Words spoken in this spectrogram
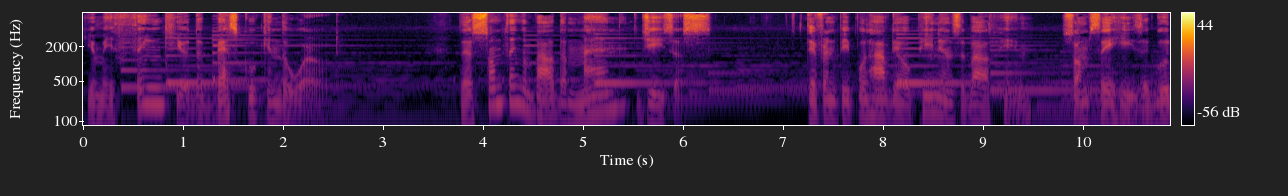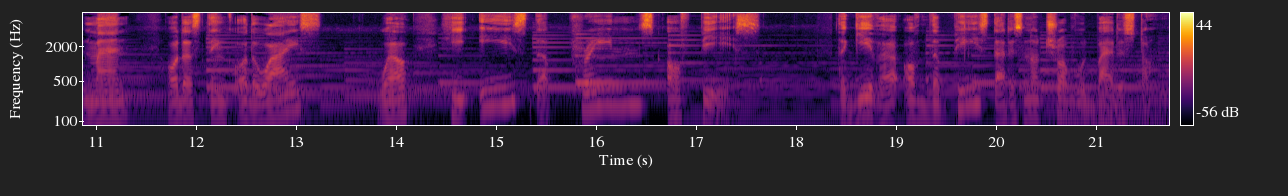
you may think you're the best cook in the world. There's something about the man Jesus. Different people have their opinions about him. Some say he's a good man, others think otherwise. Well, he is the Prince of Peace, the giver of the peace that is not troubled by the storm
